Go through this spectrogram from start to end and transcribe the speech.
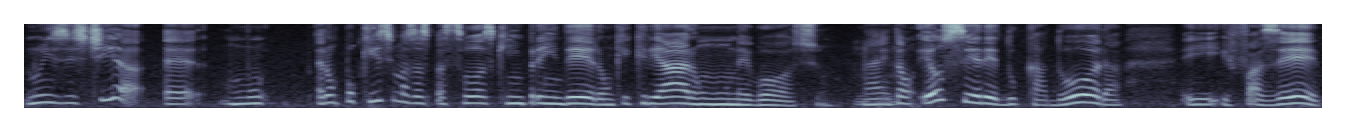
não existia, é, eram pouquíssimas as pessoas que empreenderam, que criaram um negócio. Né? Uhum. Né? Então, eu ser educadora e, e fazer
